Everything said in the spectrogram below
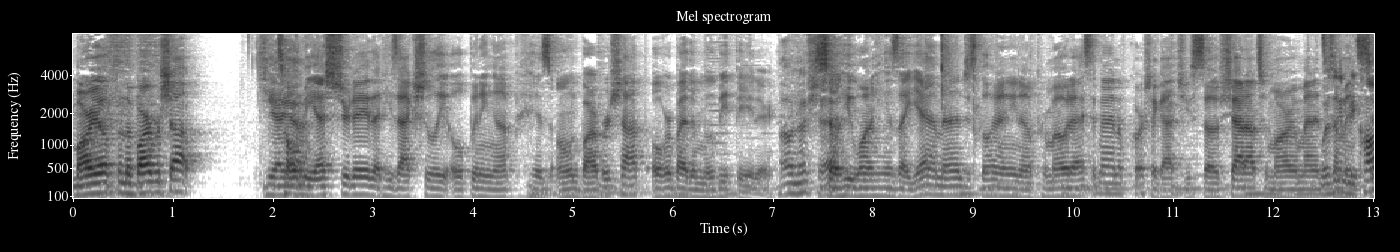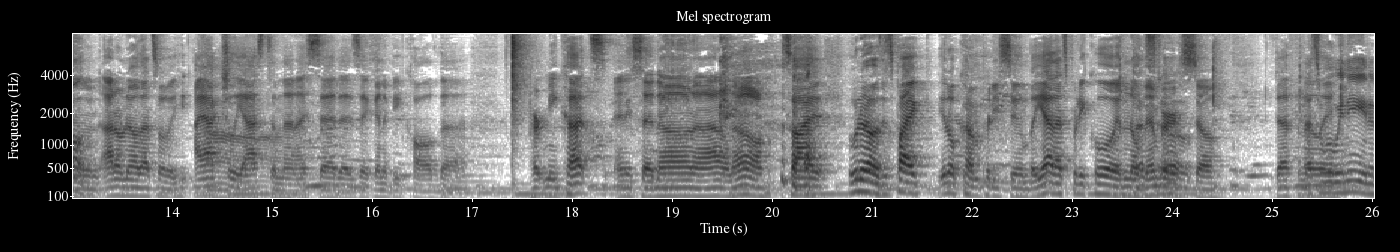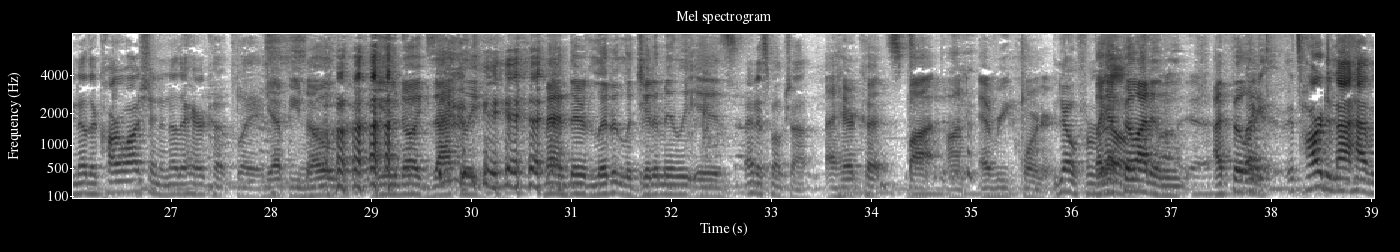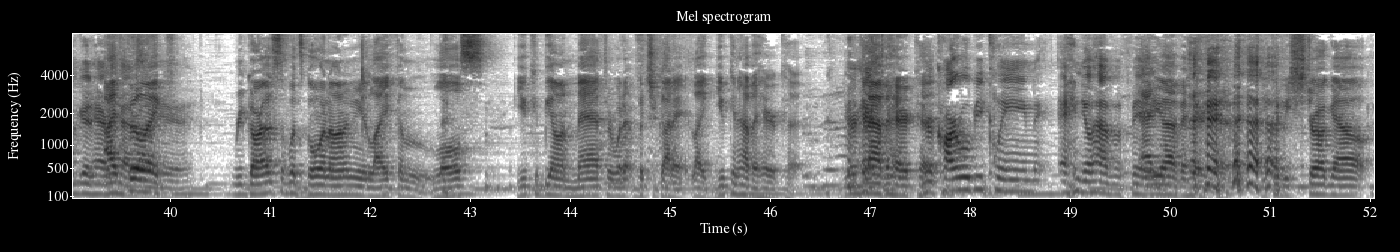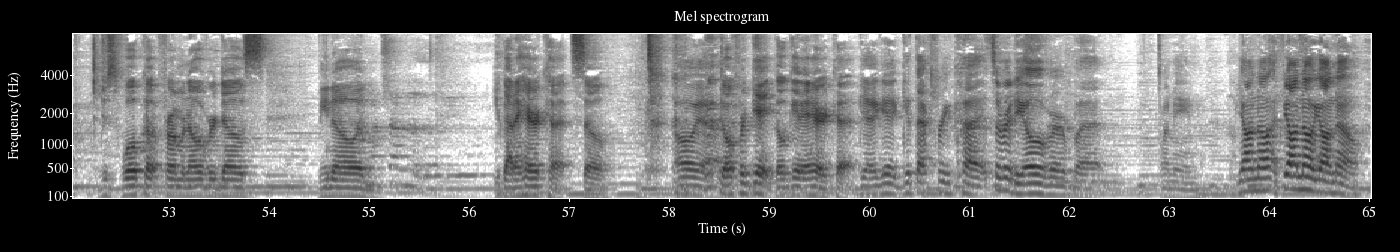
Mario from the barbershop. He Yeah, told yeah. me yesterday that he's actually opening up his own barbershop over by the movie theater. Oh, no shit. So he wanted, he was like, "Yeah, man, just go ahead and you know promote it." I said, "Man, of course I got you." So shout out to Mario, man. It's What's it coming called? soon. I don't know. That's what he, I actually asked him that. I said, "Is it going to be called uh, Hurt Me Cuts?" And he said, "No, no, I don't know." So I, who knows? It's probably it'll come pretty soon. But yeah, that's pretty cool in November. So definitely. That's what we need. Another car wash and another haircut place. Yep, you So- know, you know exactly. Man, there literally, legitimately is and a smoke shop. a haircut spot on every corner. Yo, for like real. I feel like in, I feel Like, like, it's hard to not have a good haircut. I feel like here. regardless of what's going on in your life in Los, you could be on meth or whatever, but you gotta like you can have a haircut. You can hair- have a haircut. Your car will be clean, and you'll have a fade. and you have a haircut. you could be strung out, just woke up from an overdose, you know, and you got a haircut. So oh yeah. don't forget, go get a haircut. Yeah, get get that free cut. It's already over, but I mean, y'all know. If y'all know, y'all know.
